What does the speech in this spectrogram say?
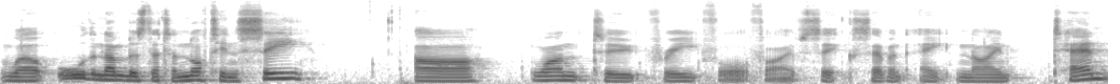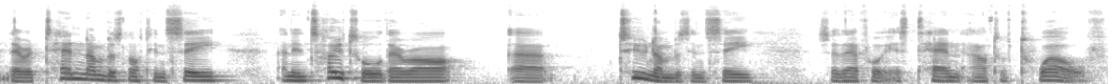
Well, all the numbers that are not in C are 1, 2, 3, 4, 5, 6, 7, 8, 9, 10. There are 10 numbers not in C, and in total there are uh, two numbers in C, so therefore it is 10 out of 12.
